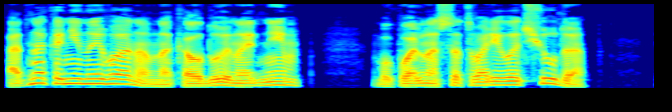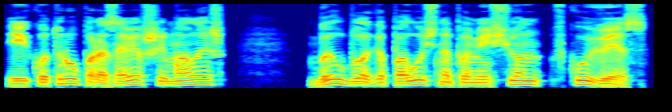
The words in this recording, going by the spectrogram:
Однако Нина Ивановна, колдуя над ним, буквально сотворила чудо, и к утру порозовевший малыш был благополучно помещен в кувес,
